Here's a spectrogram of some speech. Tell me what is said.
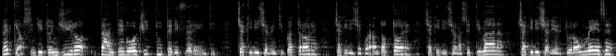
Perché ho sentito in giro tante voci, tutte differenti. C'è chi dice 24 ore, c'è chi dice 48 ore, c'è chi dice una settimana, c'è chi dice addirittura un mese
